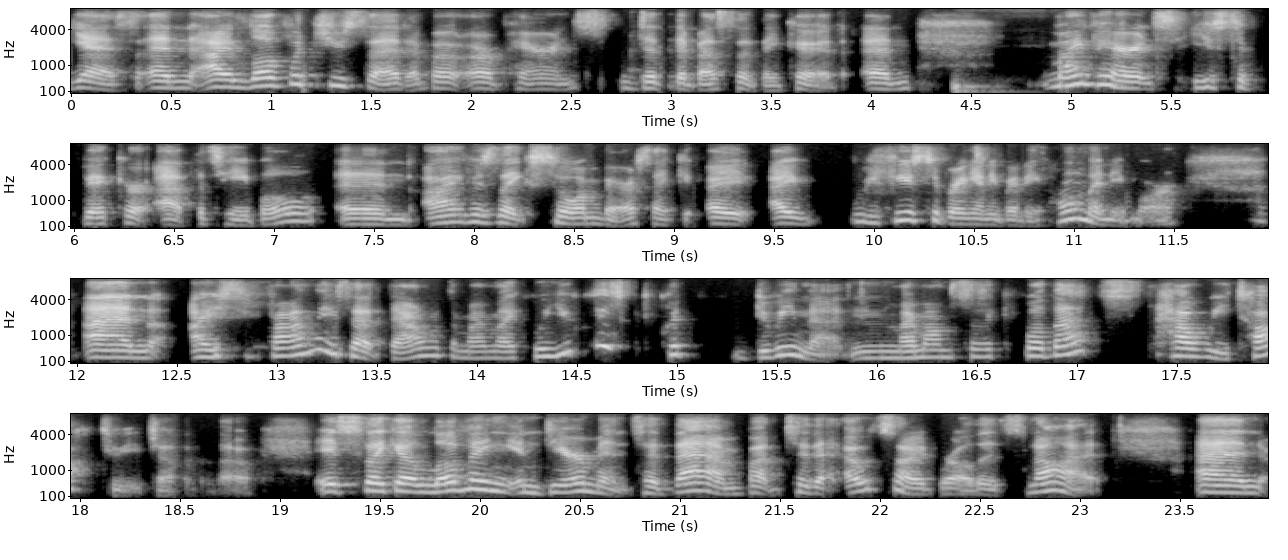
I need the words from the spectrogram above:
yes and i love what you said about our parents did the best that they could and my parents used to bicker at the table and i was like so embarrassed like i i refused to bring anybody home anymore. And i finally sat down with them. I'm like well you guys quit doing that. And my mom says like well that's how we talk to each other though. It's like a loving endearment to them but to the outside world it's not. And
